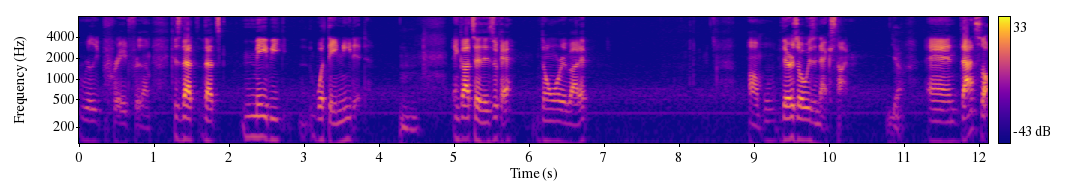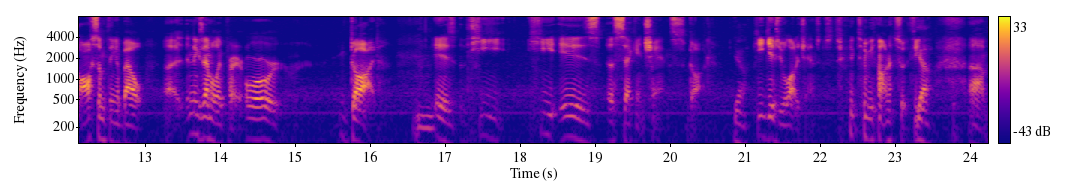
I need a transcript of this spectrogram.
really prayed for them because that that's maybe what they needed. And God said, "It's okay. Don't worry about it. Um, there's always a next time." Yeah. And that's the awesome thing about uh, an example like prayer or God is he he is a second chance God. Yeah. He gives you a lot of chances, to be honest with you. Yeah. Um,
